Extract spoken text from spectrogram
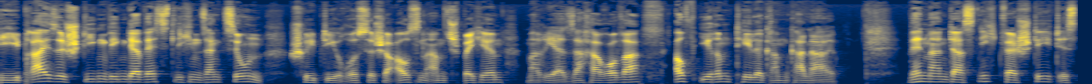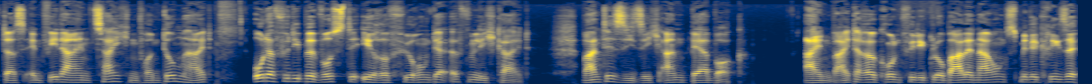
Die Preise stiegen wegen der westlichen Sanktionen, schrieb die russische Außenamtssprecherin Maria Sacharowa auf ihrem Telegram-Kanal. Wenn man das nicht versteht, ist das entweder ein Zeichen von Dummheit oder für die bewusste Irreführung der Öffentlichkeit wandte sie sich an Baerbock. Ein weiterer Grund für die globale Nahrungsmittelkrise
